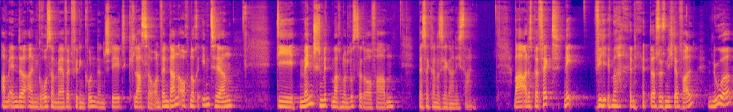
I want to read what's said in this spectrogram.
am Ende ein großer Mehrwert für den Kunden entsteht. Klasse. Und wenn dann auch noch intern die Menschen mitmachen und Lust darauf haben, besser kann das ja gar nicht sein. War alles perfekt? Nee, wie immer, das ist nicht der Fall. Nur,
